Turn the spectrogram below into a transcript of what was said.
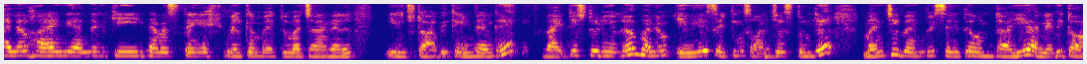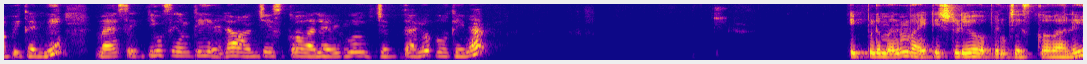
హలో హాయ్ అండి అందరికి. నమస్తే. Welcome back to my channel. ఈ టాపిక్ ఏంటంటే వైటీ స్టూడియోలో మనం ఏ ఏ సెట్టింగ్స్ ఆన్ చేసుకుంటే మంచి బెనిఫిట్స్ అయితే ఉంటాయి అనేది టాపిక్ అండి. మన సెట్టింగ్స్ ఏంటి ఎలా ఆన్ చేసుకోవాలి అనేది నేను చెప్తాను. ఓకేనా? ఇప్పుడు మనం వైటీ స్టూడియో ఓపెన్ చేసుకోవాలి.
